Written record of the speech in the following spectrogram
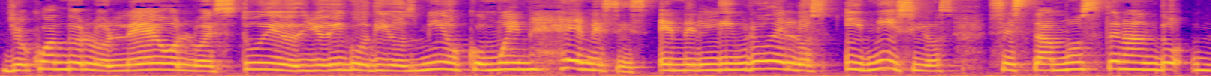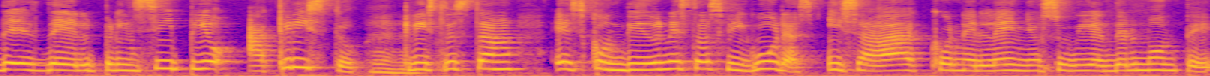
yo cuando lo leo, lo estudio, yo digo, Dios mío, como en Génesis, en el libro de los inicios, se está mostrando desde el principio a Cristo. Cristo está escondido en estas figuras. Isaac con el leño subiendo el monte,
